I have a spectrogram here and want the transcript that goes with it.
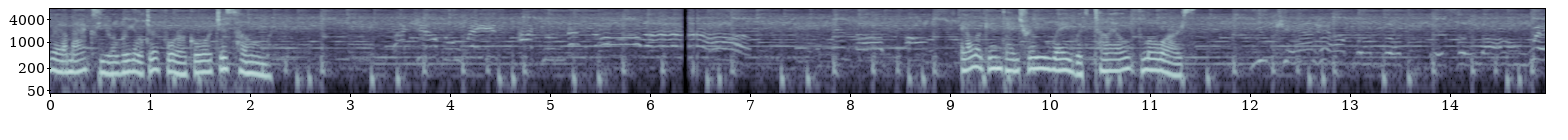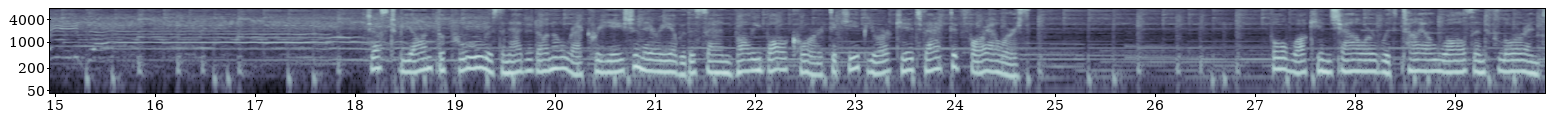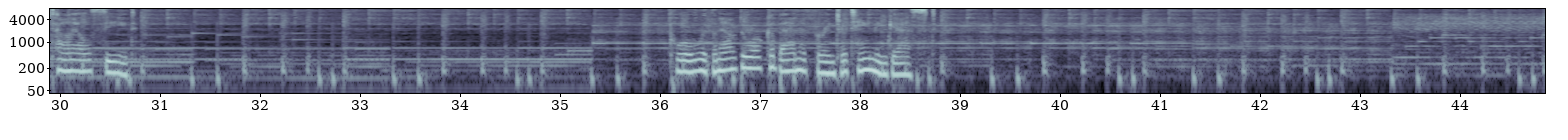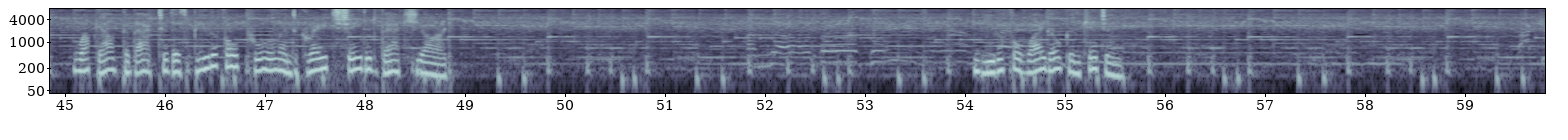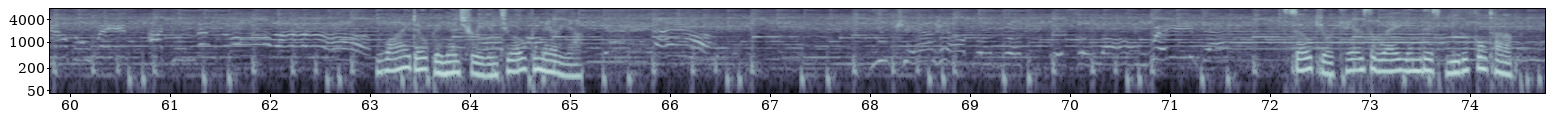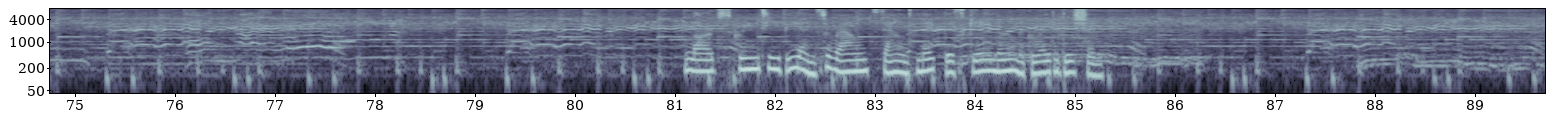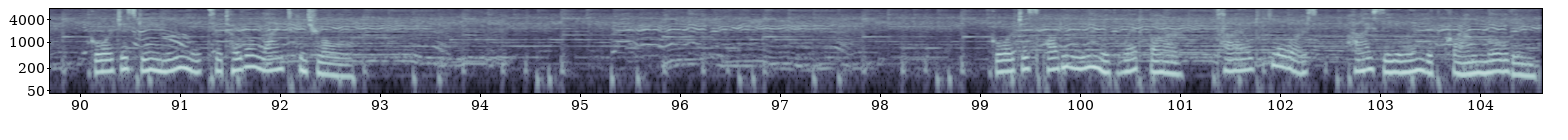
Remax your realtor for a gorgeous home. Elegant entryway with tile floors. Just beyond the pool is an added-on recreation area with a sand volleyball court to keep your kids active for hours. Full walk-in shower with tile walls and floor and tile seat. Pool with an outdoor cabana for entertaining guests. Walk out the back to this beautiful pool and great shaded backyard. Beautiful wide open kitchen. Wide open entry into open area. Soak your cares away in this beautiful tub. Large screen TV and surround sound make this game room a great addition. Gorgeous game room it's a total light control. Gorgeous party room with wet bar, tiled floors, high ceiling with crown molding.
